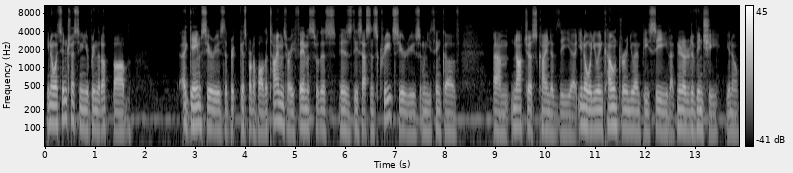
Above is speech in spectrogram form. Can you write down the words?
You know, what's interesting when you bring that up, Bob, a game series that gets brought up all the time is very famous for this is the Assassin's Creed series. And when you think of um, not just kind of the uh, you know when you encounter a new NPC like Leonardo da Vinci, you know,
